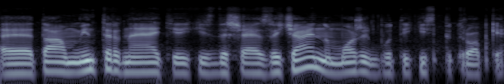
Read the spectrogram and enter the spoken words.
е, там в інтернеті якісь дешеві, звичайно, можуть бути якісь підробки.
